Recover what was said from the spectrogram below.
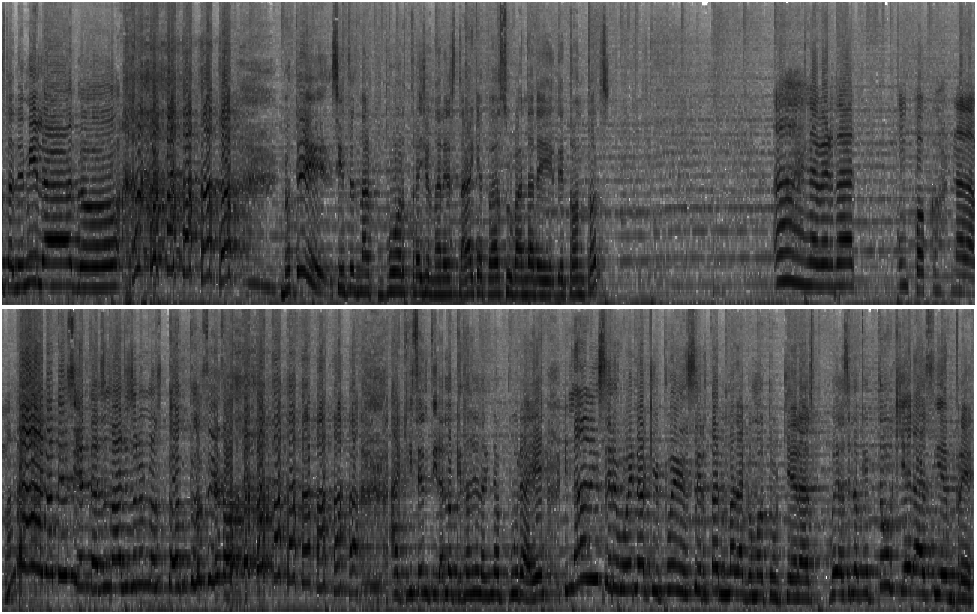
están de mi lado. ¿No te sientes mal por traicionar a Stark y a toda su banda de, de tontos? Ah, la verdad, un poco, nada más. ¡Ah, no te sientas mal! ¡Son unos tontos esos! Aquí sentirás lo que es la adrenalina pura, ¿eh? Y nada de ser buena que puede ser tan mala como tú quieras. Puedes hacer lo que tú quieras siempre.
